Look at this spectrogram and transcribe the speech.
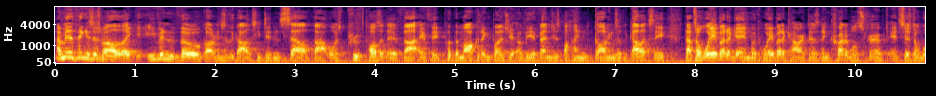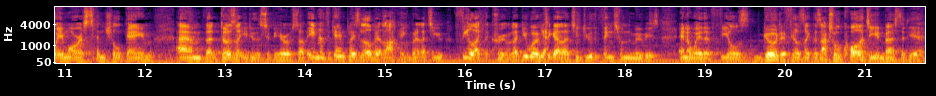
I mean the thing is as well, like even though Guardians of the Galaxy didn't sell, that was proof positive that if they put the marketing budget of the Avengers behind Guardians of the Galaxy, that's a way better game with way better characters, an incredible script. It's just a way more essential game um, that does let you do the superhero stuff. Even if the gameplay's a little bit lacking, but it lets you feel like the crew, let you work Yeah. together, let you do the things from the movies in a way that feels good. It feels like there's actual quality invested here.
